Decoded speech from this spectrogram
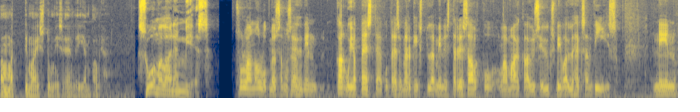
ammattimaistumiseen liian paljon. Suomalainen mies. Sulla on ollut myös semmoisia hyvin karuja pestejä, kuten esimerkiksi työministerin salkku lama-aikaa 91-95. Niin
